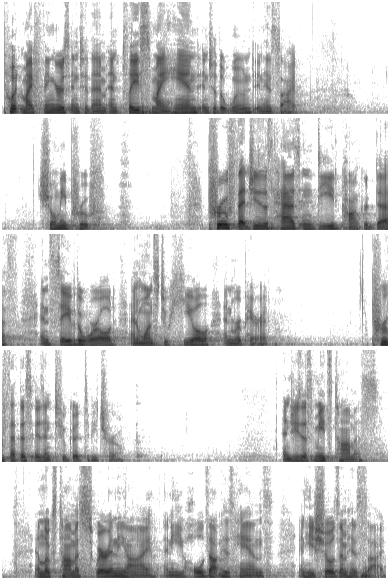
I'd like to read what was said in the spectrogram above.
put my fingers into them, and place my hand into the wound in his side. Show me proof proof that Jesus has indeed conquered death and saved the world and wants to heal and repair it. Proof that this isn't too good to be true. And Jesus meets Thomas and looks Thomas square in the eye, and he holds out his hands and he shows him his side.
